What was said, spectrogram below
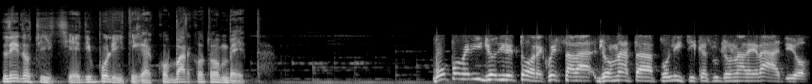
le notizie di politica con Marco Trombetta. Buon pomeriggio direttore, questa è la giornata politica sul giornale radio.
